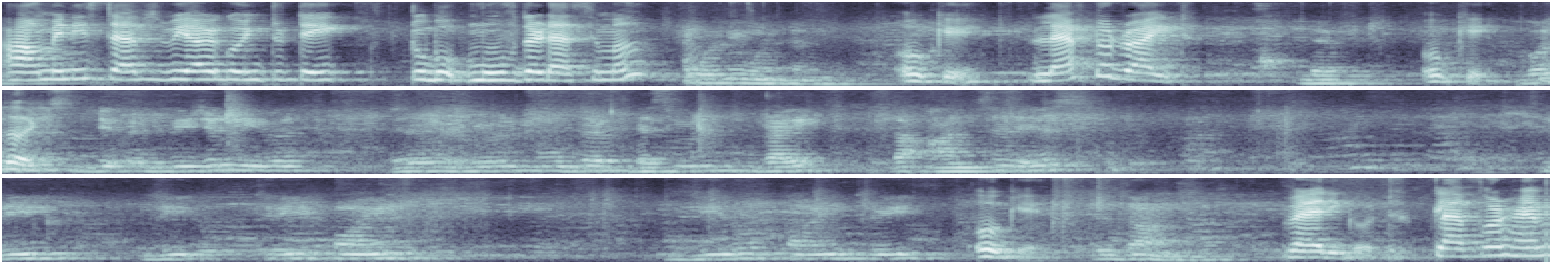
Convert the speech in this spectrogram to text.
how many steps we are going to take to move the decimal? only one time Okay. Left or right? left Okay. because Good. this di- division we will uh, we will move the decimal right the answer is 3 ze- 3.0.3 Okay. is the answer Very good. Clap for him.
